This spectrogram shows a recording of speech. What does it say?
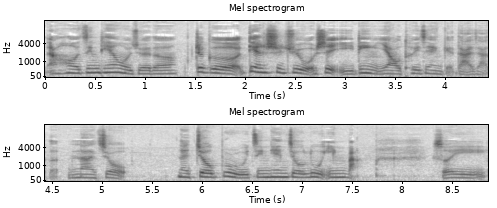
然后今天我觉得这个电视剧我是一定要推荐给大家的，那就那就不如今天就录音吧。所以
